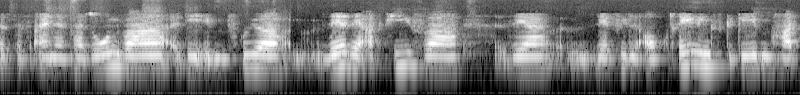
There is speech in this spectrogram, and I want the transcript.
dass das eine Person war, die eben früher sehr, sehr aktiv war, sehr, sehr viel auch Trainings gegeben hat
